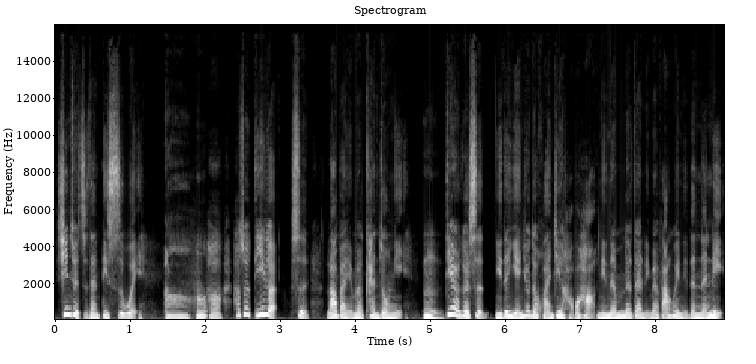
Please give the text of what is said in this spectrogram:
薪水只占第四位啊。好，他说第一个是老板有没有看中你，嗯，第二个是你的研究的环境好不好，你能不能在里面发挥你的能力，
